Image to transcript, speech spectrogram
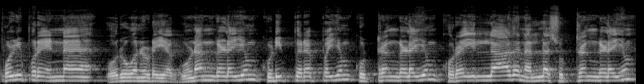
பொழிப்புரை என்ன? ஒருவனுடைய குணங்களையும் குடிப்பிறப்பையும் குற்றங்களையும் குறையில்லாத நல்ல சுற்றங்களையும்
